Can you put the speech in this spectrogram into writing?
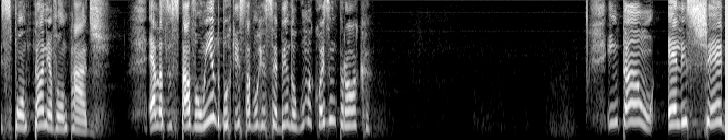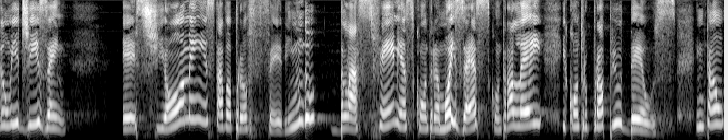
espontânea vontade. Elas estavam indo porque estavam recebendo alguma coisa em troca. Então, eles chegam e dizem: Este homem estava proferindo blasfêmias contra Moisés, contra a lei e contra o próprio Deus. Então,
